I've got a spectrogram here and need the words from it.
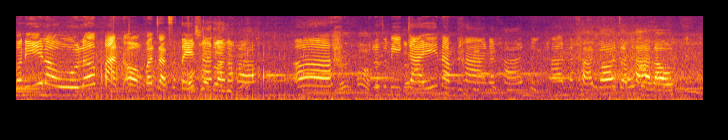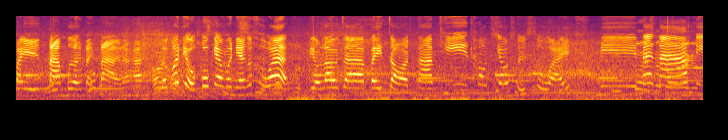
ตอนนี้เราเริ่มปั่นออกมาจากสเตชันแล้วนะคะเอ่อเราจะมีไกด์นำทางนะคะหนึ่งท่านนะคะ ก็จะพาเราไปตามเมืองต่างๆนะคะ แล้วก็เดี๋ยวโปรแกรมวันนี้ก็คือว่า เดี๋ยวเราจะไปจอดตามที่ท่องเที่ยวสวยๆ มีแม่น้ำมี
